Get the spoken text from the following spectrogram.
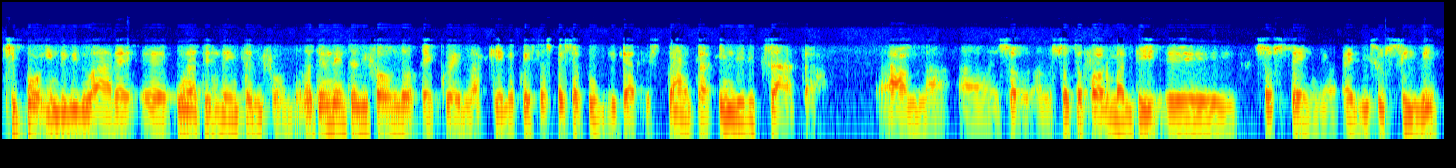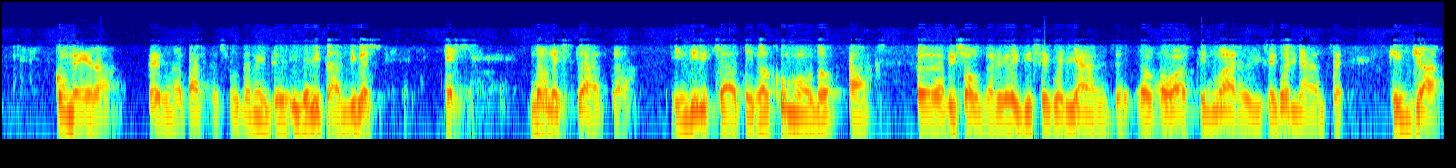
si può individuare eh, una tendenza di fondo. La tendenza di fondo è quella che questa spesa pubblica è stata indirizzata alla, uh, so, sotto forma di eh, sostegno e di sussidi, come era per una parte assolutamente inevitabile, e non è stata indirizzate in alcun modo a eh, risolvere le diseguaglianze o, o, attenuare le diseguaglianze che già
